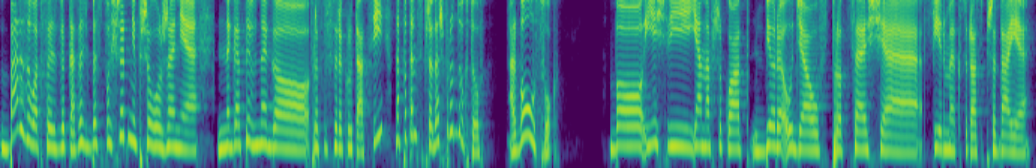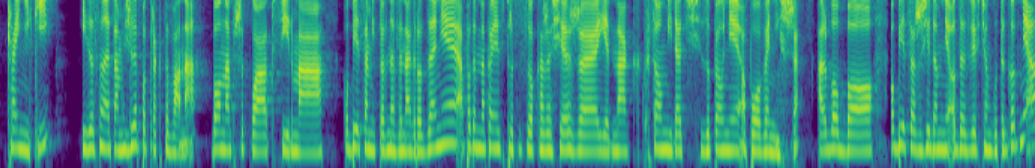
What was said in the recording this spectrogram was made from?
bardzo łatwo jest wykazać bezpośrednie przełożenie negatywnego procesu rekrutacji na potem sprzedaż produktów albo usług. Bo jeśli ja na przykład biorę udział w procesie firmy, która sprzedaje czajniki i zostanę tam źle potraktowana, bo na przykład firma obieca mi pewne wynagrodzenie, a potem na koniec procesu okaże się, że jednak chcą mi dać zupełnie o połowę niższe. Albo bo obieca, że się do mnie odezwie w ciągu tygodnia,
